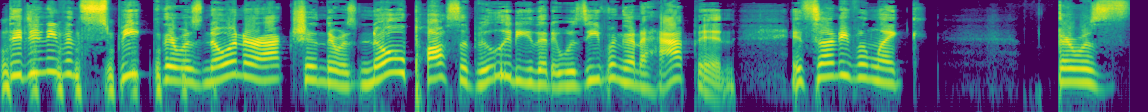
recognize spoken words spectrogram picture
They didn't even speak. There was no interaction. There was no possibility that it was even going to happen. It's not even like there was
